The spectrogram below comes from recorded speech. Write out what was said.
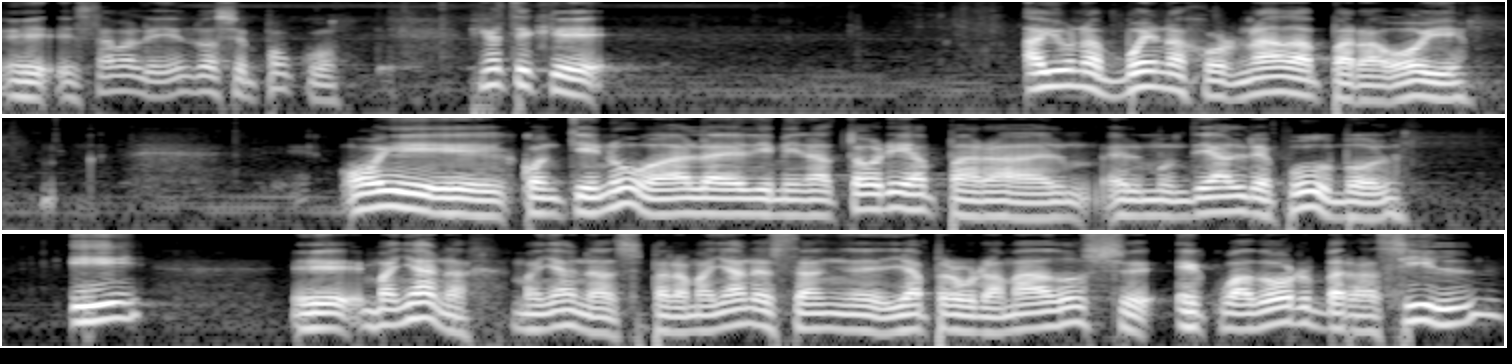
Eh, estaba leyendo hace poco. Fíjate que hay una buena jornada para hoy Hoy continúa la eliminatoria para el, Mundial de Fútbol y eh, mañana, mañana, para mañana están eh, ya programados eh, Ecuador-Brasil,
